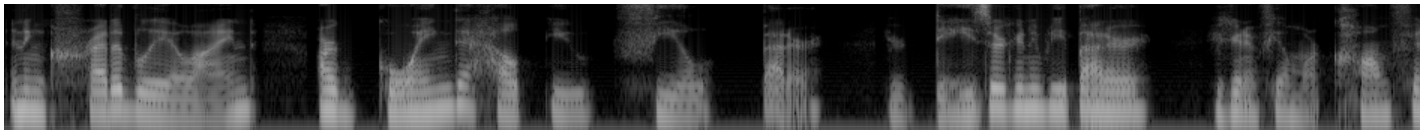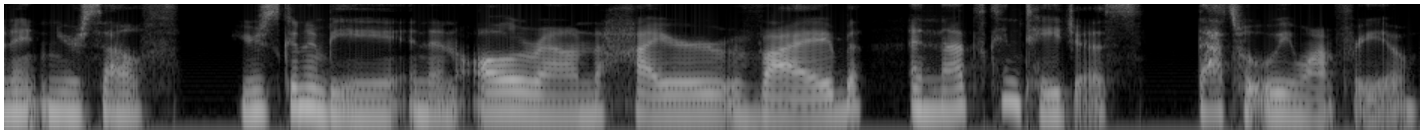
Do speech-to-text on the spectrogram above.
and incredibly aligned are going to help you feel better. Your days are going to be better. You're going to feel more confident in yourself. You're just going to be in an all around higher vibe. And that's contagious. That's what we want for you.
